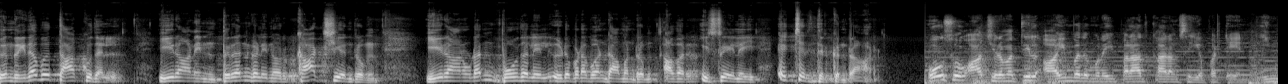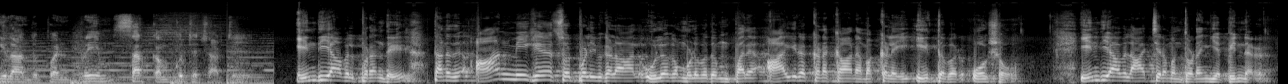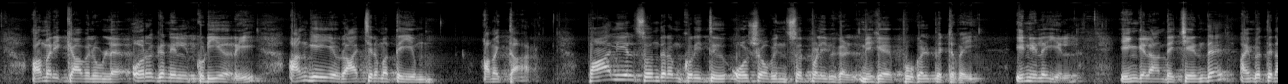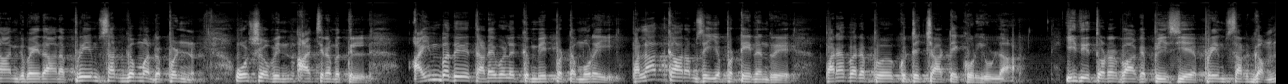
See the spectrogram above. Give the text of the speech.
இன்று இரவு தாக்குதல். ஈரானின் திறன்களின் ஒரு காட்சி என்றும் ஈரானுடன் போதலில் ஈடுபட வேண்டாம் என்றும் அவர் இஸ்ரேலை எச்சரித்திருக்கின்றார். ஓசோ ஆச்சிரமத்தில் ஐம்பது முறை பலாத்காரம் செய்யப்பட்டேன். இங்கிலாந்து பெண் பிரேம் சர்க்கம் குற்றச்சாட்டு. இந்தியாவில் பிறந்து தனது ஆன்மீக சொற்பொழிவுகளால் உலகம் முழுவதும் பல ஆயிரக்கணக்கான மக்களை ஈர்த்தவர் ஓஷோ. இந்தியாவில் ஆச்சிரமம் தொடங்கிய பின்னர் அமெரிக்காவில் உள்ள ஒரகனில் குடியேறி அங்கேயே ஒரு ஆச்சிரமத்தையும் அமைத்தார். பாலியல் சுதந்திரம் குறித்து ஓஷோவின் சொற்பொழிவுகள் மிக புகழ் பெற்றவை இந்நிலையில் இங்கிலாந்தைச் சேர்ந்த ஐம்பத்தி நான்கு வயதான பிரேம் சர்க்கம் என்ற பெண் ஓஷோவின் ஆச்சிரமத்தில் ஐம்பது தடவைகளுக்கும் மேற்பட்ட முறை பலாத்காரம் செய்யப்பட்டேன் என்று பரபரப்பு குற்றச்சாட்டை கூறியுள்ளார். இது தொடர்பாக பேசிய பிரேம் சர்க்கம்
